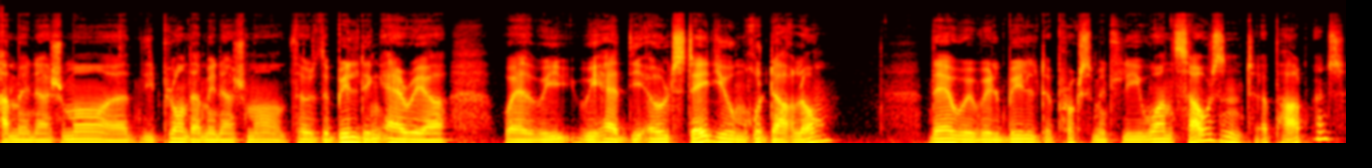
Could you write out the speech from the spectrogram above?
aménagement, uh, the plan d'aménagement, so the building area where we, we had the old stadium Route d'Arlon. There we will build approximately 1,000 apartments.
